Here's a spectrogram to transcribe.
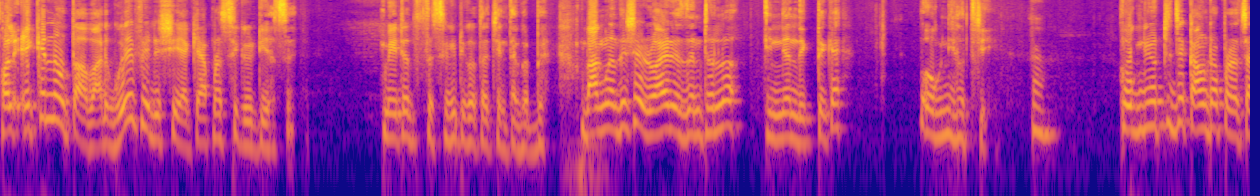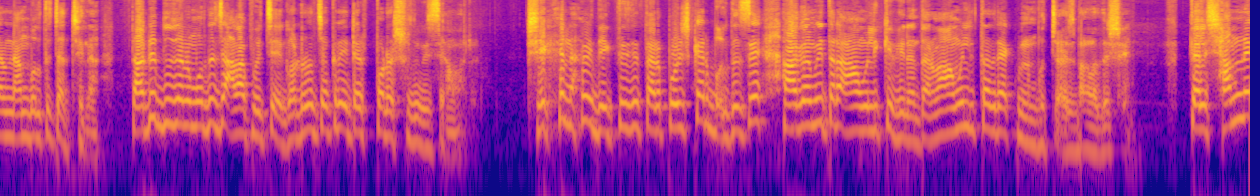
ফলে এখানেও তো আবার ঘুরে ফিরে সে একে আপনার সিকিউরিটি আছে। মেয়েটা তো সিকিউরিটি কথা চিন্তা করবে। বাংলাদেশের রয়্যাল এজেন্ট হলো ইন্ডিয়ান দিক থেকে অগ্নিহোত্রী। অগ্নিহোত্রী যে কাউন্টার পার আছে আমি নাম বলতে চাচ্ছি না। তাদের দুজনের মধ্যে যে আলাপ হয়েছে ঘটনাচক্রে এটা পড়ার সুযোগ হয়েছে আমার। সেখানে আমি দেখতেছি তারা পরিষ্কার বলতেছে আগামী তারা আওয়ামী লীগকে ফিরেন তার মানে আওয়ামী লীগ তাদের এক নম্বর চয়েস বাংলাদেশে। তাহলে সামনে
